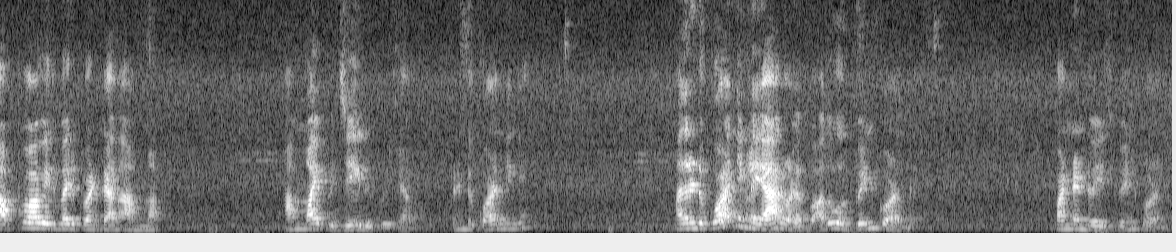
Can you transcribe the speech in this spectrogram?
அப்பாவை இது மாதிரி பண்ணிட்டாங்க அம்மா. அம்மா இப்போ ஜெயிலுக்கு போயிட்டாங்க. ரெண்டு குழந்தைங்க. அந்த ரெண்டு குழந்தைங்கள யார் வளர்ப்பா? அது ஒரு பெண் குழந்தை. பன்னெண்டு வயசு பெண் குழந்தை.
